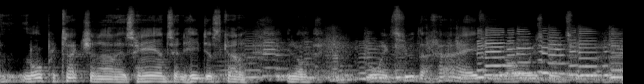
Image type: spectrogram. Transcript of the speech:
no protection on his hands, and he just kind of, you know, going through the hive. He would always go through the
